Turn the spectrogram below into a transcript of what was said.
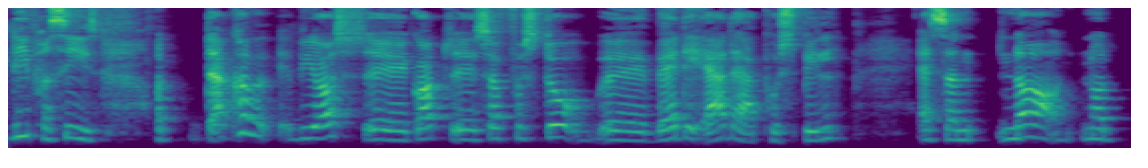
Lige præcis. Og der kan vi også øh, godt øh, så forstå, øh, hvad det er, der er på spil. Altså, når, når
